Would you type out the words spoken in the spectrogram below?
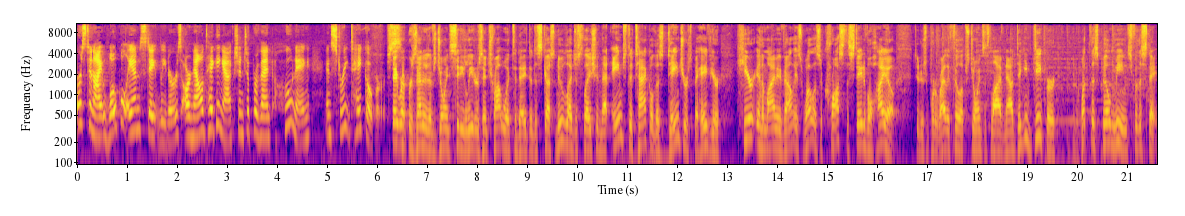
first tonight, local and state leaders are now taking action to prevent hooning and street takeovers. State representatives joined city leaders in Trotwood today to discuss new legislation that aims to tackle this dangerous behavior here in the Miami Valley as well as across the state of Ohio. City's reporter Riley Phillips joins us live now, digging deeper into what this bill means for the state.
